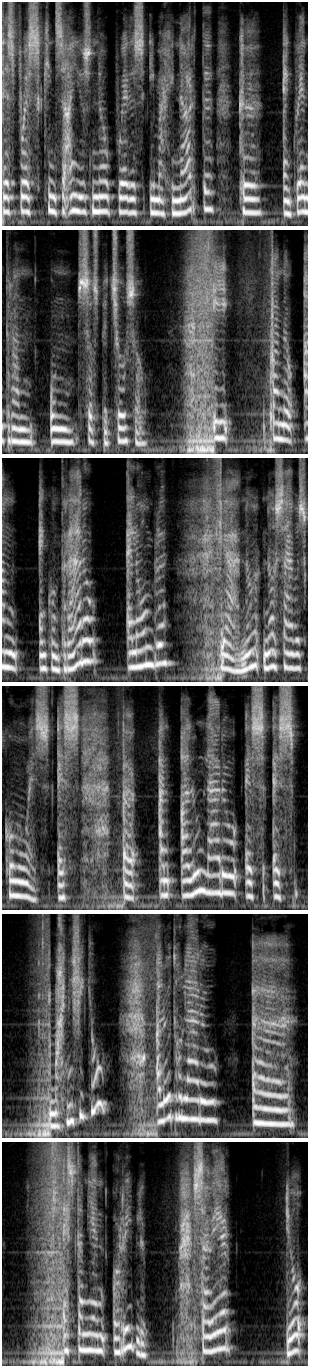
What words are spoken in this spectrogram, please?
Después de 15 años no puedes imaginarte que encuentran un sospechoso. Y cuando han encontrado el hombre, ya no, no sabes cómo es. Es uh, al, un lado es, es magnífico, al otro lado uh, es también horrible. Saber, yo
